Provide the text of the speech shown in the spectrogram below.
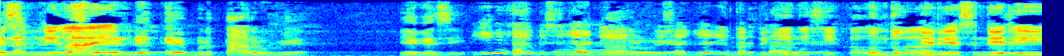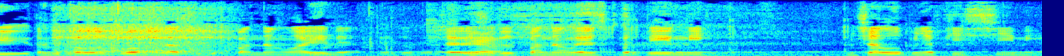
bisa menilai istilahnya dia gitu. kayak bertaruh ya. Iya gak sih? iya bisa jadi Bertaruh bisa ya. jadi Tapi bertaruh gini sih kalau Untuk gua- dirinya sendiri. Tapi kalau gua ngeliat sudut pandang lain ya, dari Ya. sudut pandang lain seperti ini. Misal lu punya visi nih,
